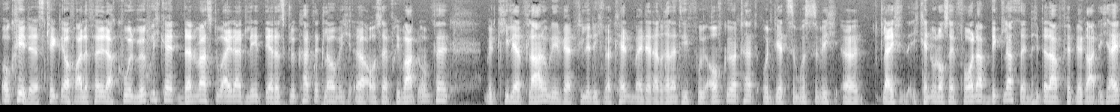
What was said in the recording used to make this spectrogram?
Okay, das klingt ja auf alle Fälle nach coolen Möglichkeiten. Dann warst du ein Athlet, der das Glück hatte, glaube ich, äh, aus seinem privaten Umfeld mit Kilian Fladung, den werden viele nicht mehr kennen, weil der dann relativ früh aufgehört hat. Und jetzt musste mich äh, gleich, ich kenne nur noch seinen Vornamen, Niklas, sein Hinternamen fällt mir gerade nicht ein,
